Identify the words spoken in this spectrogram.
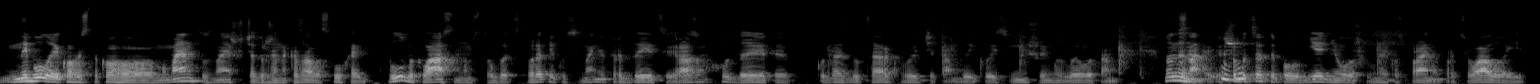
Не було якогось такого моменту, знаєш, хоча дружина казала: слухай, було би класно нам створити, створити якусь сімейну традицію, разом ходити кудись до церкви чи там до якоїсь іншої, можливо, там. Ну не знаю, щоб це типу об'єднувало, щоб воно якось правильно працювало і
